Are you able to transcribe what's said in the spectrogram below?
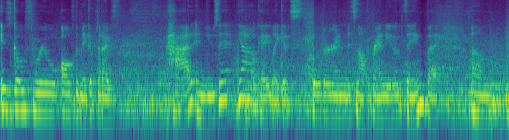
is go through all of the makeup that I've had and use it. Yeah, okay, like it's older and it's not the brand new thing, but um,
